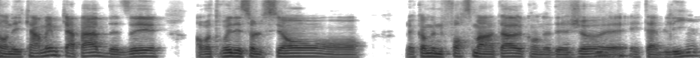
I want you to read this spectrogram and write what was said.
on est quand même capable de dire on va trouver des solutions, on, on a comme une force mentale qu'on a déjà euh, établie, Mhm.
